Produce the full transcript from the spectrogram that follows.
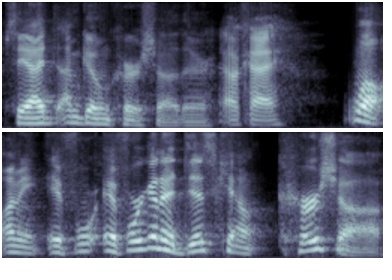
See, I, am going Kershaw there. Okay. Well, I mean, if we're if we're going to discount Kershaw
